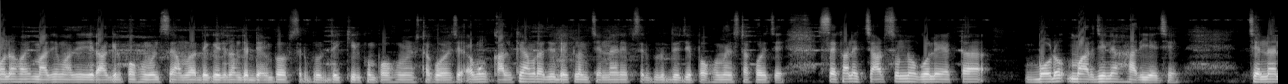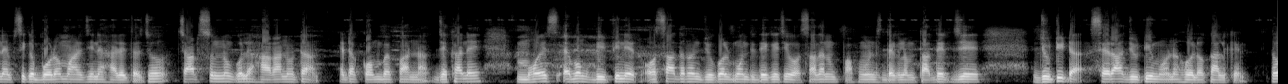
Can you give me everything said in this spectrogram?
মনে হয় মাঝে মাঝে এর আগের পারফরমেন্সে আমরা দেখেছিলাম যে ডেম্পো এফসের বিরুদ্ধে কীরকম পারফরমেন্সটা করেছে এবং কালকে আমরা যে দেখলাম চেন্নাই এফসের বিরুদ্ধে যে পারফরমেন্সটা করেছে, সেখানে চার শূন্য গোলে একটা বড় মার্জিনে হারিয়েছে। চেন্নাই এফসিকে বড় মার্জিনে হারিয়েছে তো চার শূন্য গোলে হারানোটা এটা কম ব্যাপার না। যেখানে মহেশ এবং বিপিনের অসাধারণ যুগলবন্দি দেখেছি, অসাধারণ পারফরমেন্স দেখলাম। তাদের যে জুটিটা, সেরা জুটি মনে হলো কালকে। তো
